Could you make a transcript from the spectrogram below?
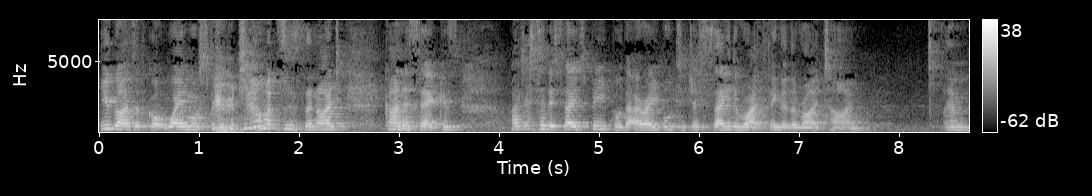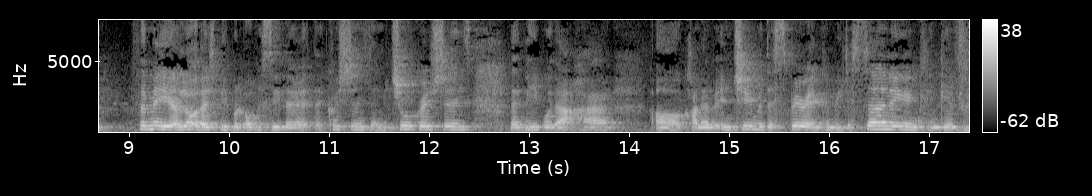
you guys have got way more spiritual answers than I'd kind of said because I just said it's those people that are able to just say the right thing at the right time. Um, for me, a lot of those people, obviously, they're, they're Christians, they're mature Christians, they're people that are, are kind of in tune with the Spirit and can be discerning and can give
